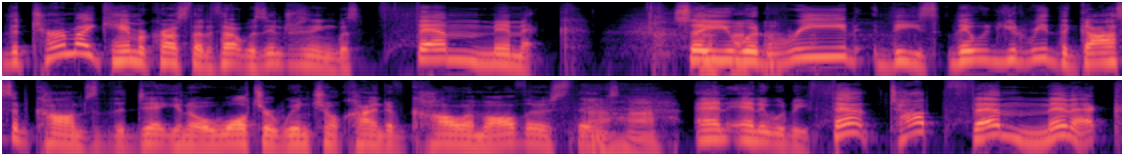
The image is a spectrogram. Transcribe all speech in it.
the term I came across that I thought was interesting was femme mimic. So you would read these, they would, you'd read the gossip columns of the day, you know, a Walter Winchell kind of column, all those things, Uh-huh. and and it would be fem, top femme mimic,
